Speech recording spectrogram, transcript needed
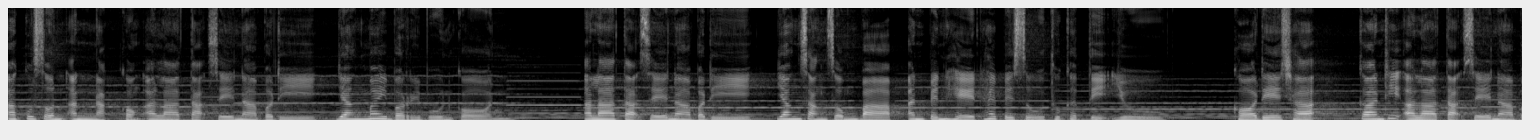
อกุศลอันหนักของอาลาตะเสนาบดียังไม่บริบูรณ์ก่อนอาลาตะเสนาบดียังสั่งสมบาปอันเป็นเหตุให้ไปสู่ทุคติอยู่ ขอเดชะ การที่อาลาตะเสนาบ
